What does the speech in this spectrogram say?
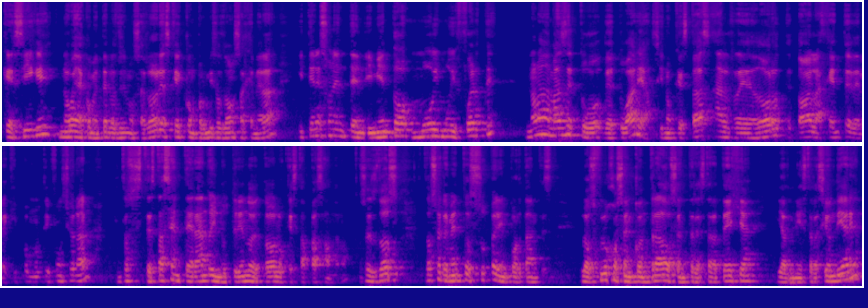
qué sigue, no vaya a cometer los mismos errores, qué compromisos vamos a generar y tienes un entendimiento muy, muy fuerte, no nada más de tu, de tu área, sino que estás alrededor de toda la gente del equipo multifuncional, entonces te estás enterando y nutriendo de todo lo que está pasando. Entonces, dos, dos elementos súper importantes, los flujos encontrados entre estrategia y administración diaria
